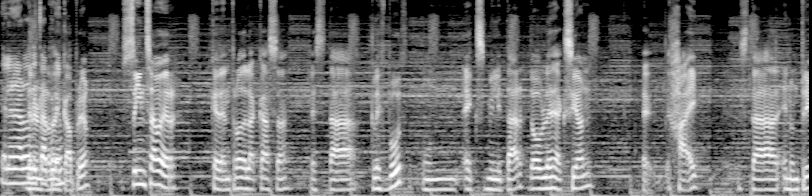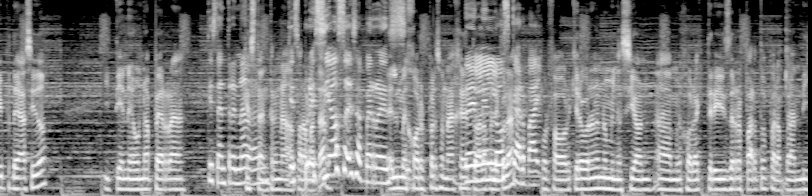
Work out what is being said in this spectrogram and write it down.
De Leonardo, de Leonardo DiCaprio. DiCaprio, sin saber que dentro de la casa está Cliff Booth, un ex militar, doble de acción, eh, high, está en un trip de ácido y tiene una perra Que está entrenada. Que está entrenada Que es para preciosa esa perra. Es el mejor personaje de toda la el película. Oscar, bye. Por favor, quiero ver una nominación a mejor actriz de reparto para Brandy.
